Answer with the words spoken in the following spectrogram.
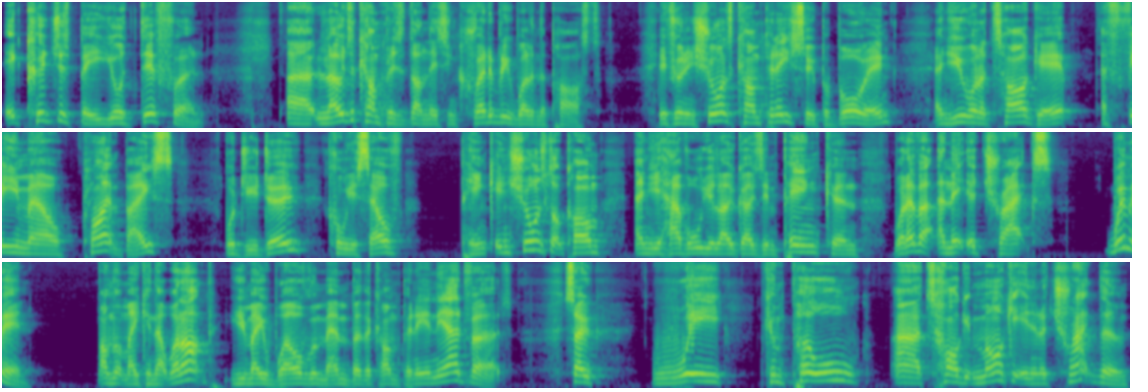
It could just be you're different. Uh, loads of companies have done this incredibly well in the past. If you're an insurance company, super boring, and you want to target a female client base, what do you do? Call yourself pinkinsurance.com and you have all your logos in pink and whatever, and it attracts women. I'm not making that one up. You may well remember the company in the advert. So we can pull our target market in and attract them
